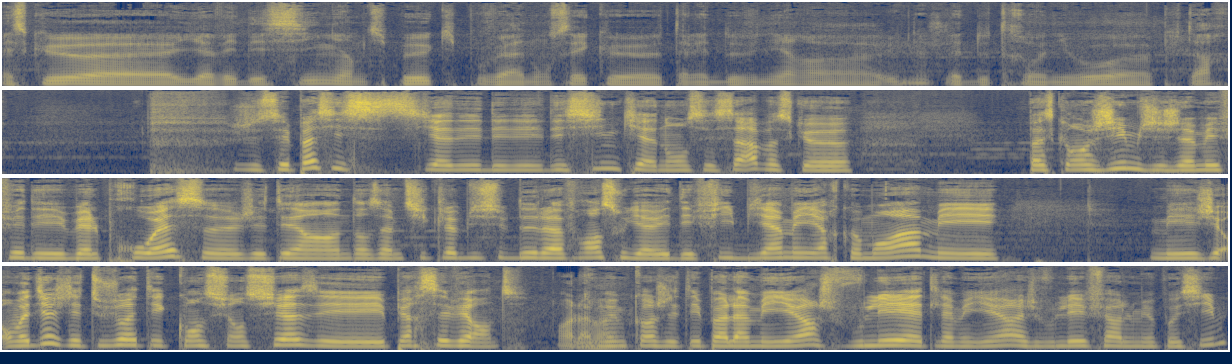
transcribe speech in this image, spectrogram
est-ce que euh, il y avait des signes un petit peu qui pouvaient annoncer que tu allais devenir euh, une athlète de très haut niveau euh, plus tard? Je sais pas si- s'il y a des, des- des signes qui annonçaient ça parce que parce qu'en gym j'ai jamais fait des belles prouesses. J'étais dans un petit club du sud de la France où il y avait des filles bien meilleures que moi, mais mais on va dire que j'ai toujours été consciencieuse et persévérante. Voilà, Ouais. même quand j'étais pas la meilleure, je voulais être la meilleure et je voulais faire le mieux possible.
